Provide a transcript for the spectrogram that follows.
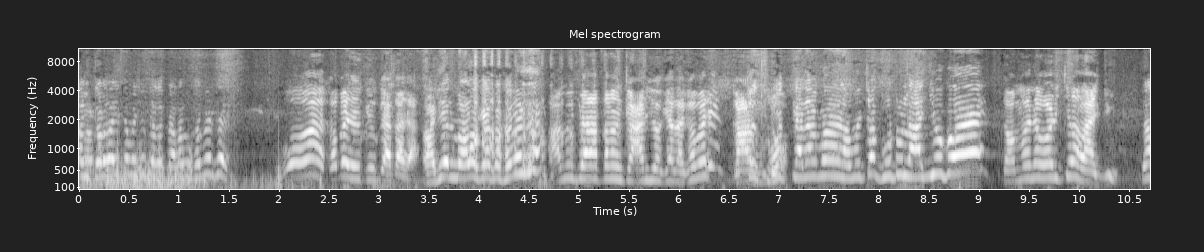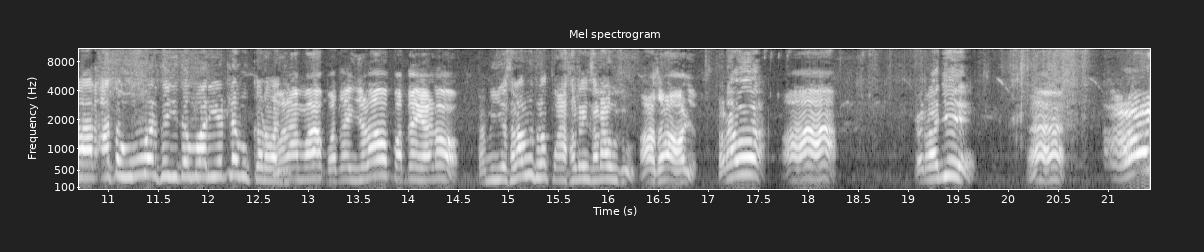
અને કરવાજી તમે શું પેલા પેલા ખબર છે? આડિયન માળો કહેતા ખબર છે? તો શોધ કહેતા પણ અમે ચો ખોટું લાગ્યું કોઈ? તમને વળી કેવા લાગ્યું? આ તો ઉંમર થઈ ગઈ તમારી એટલે હું કરવા મારા માં પતંગ ચડાવો પતંગ હેડો. તમે એ સડાવું થોડો પાછળ રહીને સડાવું છું. હા સડાવો હળો સડાવો હા હા હા. કરવાજી હા હા.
